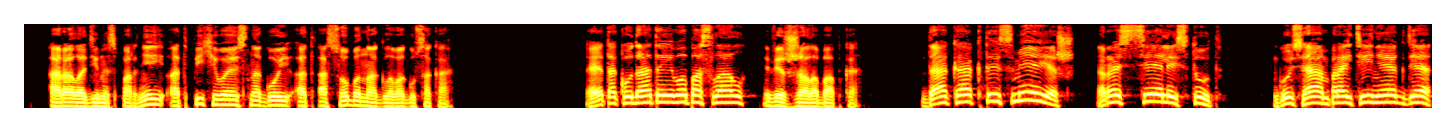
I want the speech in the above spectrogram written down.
— орал один из парней, отпихиваясь ногой от особо наглого гусака. «Это куда ты его послал?» — визжала бабка. «Да как ты смеешь? Расселись тут! Гусям пройти негде,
